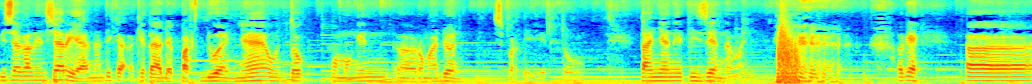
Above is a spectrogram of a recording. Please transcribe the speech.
bisa kalian share ya. Nanti kita ada part 2-nya untuk ngomongin eh, Ramadan. Seperti itu. Tanya netizen namanya. Oke. eh,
